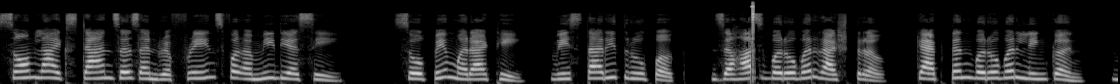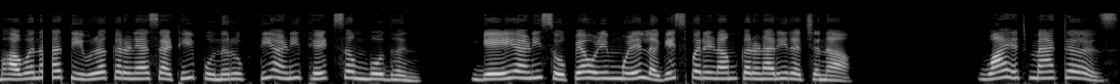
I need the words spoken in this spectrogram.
Song like stanzas and refrains for immediacy. सोपे मराठी विस्तारित रूपक जहाज बरोबर राष्ट्र कॅप्टन बरोबर लिंकन भावना तीव्र करण्यासाठी पुनरुक्ती आणि थेट संबोधन गेय आणि सोप्या ओळींमुळे लगेच परिणाम करणारी रचना why it matters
